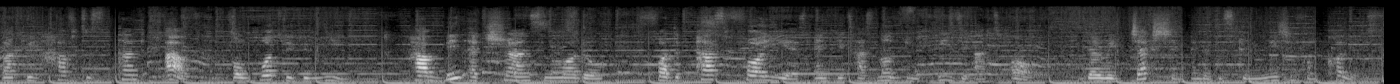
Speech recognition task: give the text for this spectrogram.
but we have to stand up for what we believe. Have been a trans model for the past 4 years and it has not been easy at all. The rejection and the discrimination from colleagues.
